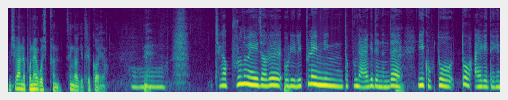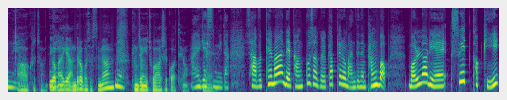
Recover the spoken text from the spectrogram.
좀 시간을 보내고 싶은 생각이 들 거예요. 네. 제가 브루노 메이저를 음. 우리 리플레이님 덕분에 알게 됐는데 네. 이 곡도 또 알게 되겠네요. 아 그렇죠. 이거 네. 만약에 안 들어보셨으면 네. 굉장히 좋아하실 것 같아요. 알겠습니다. 네. 4부 테마 내 방구석을 카페로 만드는 방법 멀러리의 Sweet Coffee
